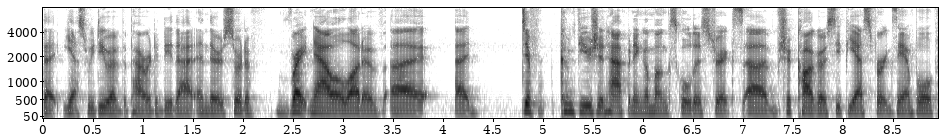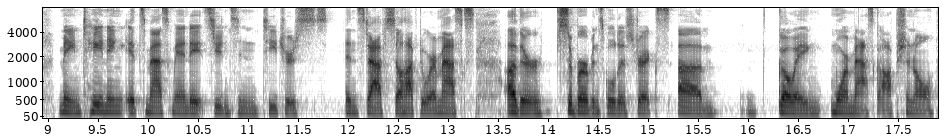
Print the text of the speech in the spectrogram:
that yes, we do have the power to do that. And there's sort of right now a lot of uh, different confusion happening among school districts. Um, Chicago CPS, for example, maintaining its mask mandate. Students and teachers and staff still have to wear masks. Other suburban school districts. Um, going more mask optional.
